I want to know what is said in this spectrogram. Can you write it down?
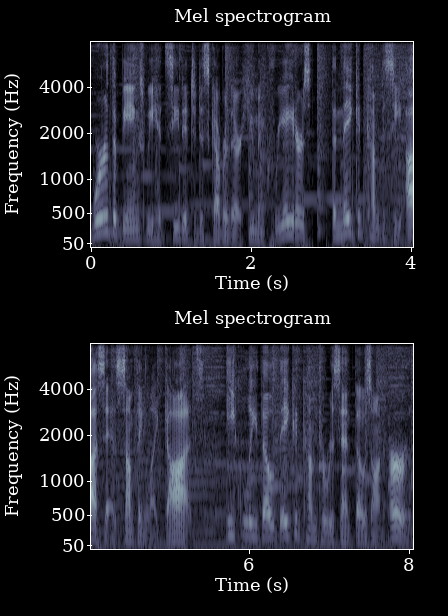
Were the beings we had seeded to discover their human creators, then they could come to see us as something like gods. Equally, though, they could come to resent those on Earth,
